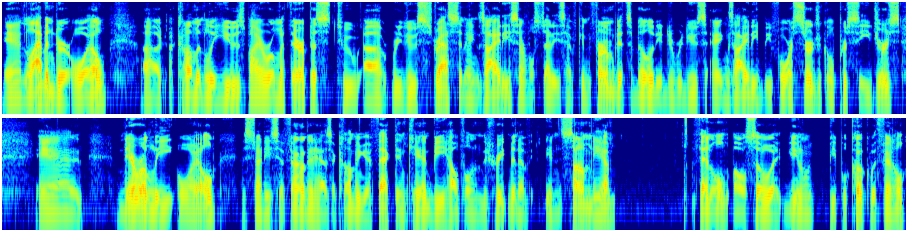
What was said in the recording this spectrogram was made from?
And lavender oil uh, commonly used by aromatherapists to uh, reduce stress and anxiety. Several studies have confirmed its ability to reduce anxiety before surgical procedures. And neroli oil, the studies have found it has a calming effect and can be helpful in the treatment of insomnia. Fennel also, you know, people cook with fennel,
